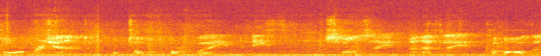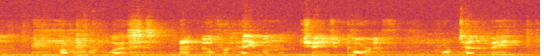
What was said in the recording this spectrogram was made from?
For Bridgend, Port Talbot Parkway, Neath, Swansea, Llanelli, Carmarthen, Haverford West and Milford Haven change at Cardiff. For Tenby,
